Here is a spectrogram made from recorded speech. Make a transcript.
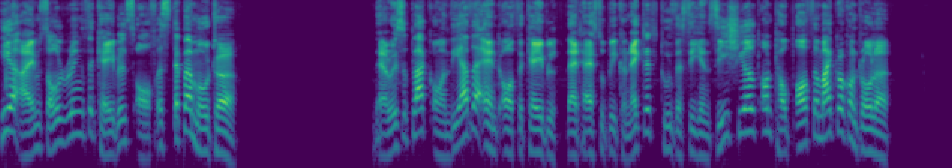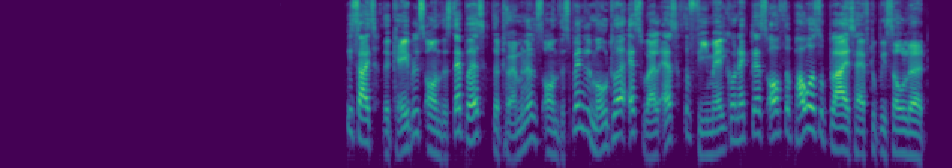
Here I'm soldering the cables of a stepper motor. There is a plug on the other end of the cable that has to be connected to the CNC shield on top of the microcontroller. Besides the cables on the steppers, the terminals on the spindle motor as well as the female connectors of the power supplies have to be soldered.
